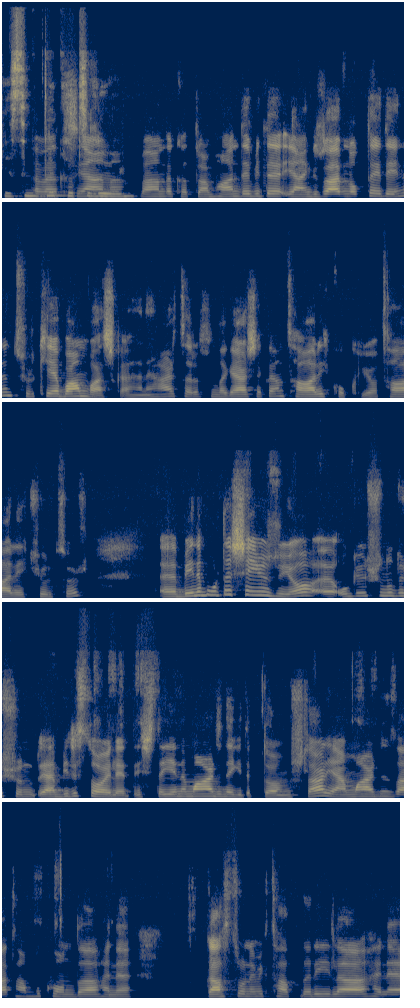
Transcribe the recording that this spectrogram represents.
Kesinlikle evet, katılıyorum. Yani ben de katılıyorum. Hande bir de yani güzel bir noktaya değindin. Türkiye bambaşka. Yani her tarafında gerçekten tarih kokuyor. Tarih, kültür. Ee, beni burada şey üzüyor. Ee, o gün şunu düşün. Yani biri söyledi. İşte yeni Mardin'e gidip dönmüşler. Yani Mardin zaten bu konuda hani gastronomik tatlarıyla hani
